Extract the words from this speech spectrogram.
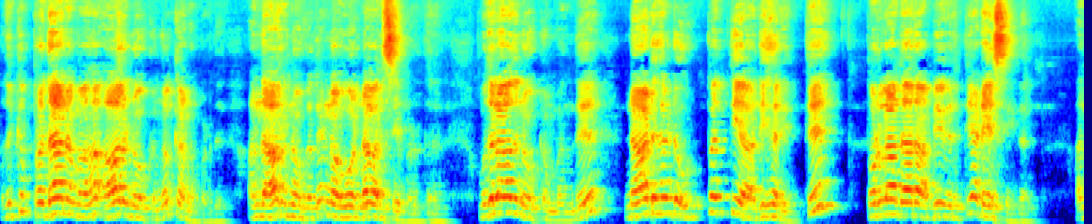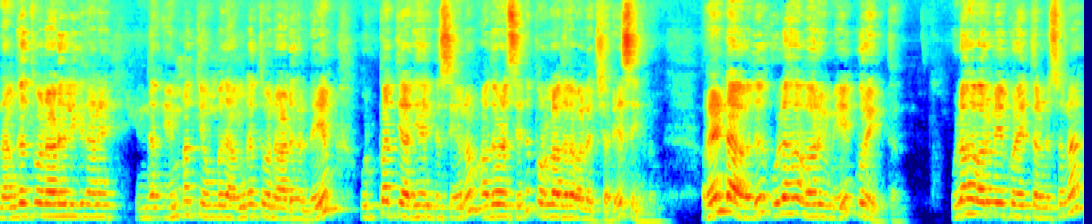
அதுக்கு பிரதானமாக ஆறு நோக்கங்கள் காணப்படுது. அந்த ஆறு நோக்கத்தை நான் ஒவ்வொன்றா வரிசைப்படுத்துகிறேன் முதலாவது நோக்கம் வந்து நாடுகளோட உற்பத்தியை அதிகரித்து பொருளாதார அபிவிருத்தி அடைய செய்தல். அந்த அங்கத்துவ நாடுகளுக்கு தானே இந்த எண்பத்தி ஒன்பது அங்கத்துவ நாடுகளையும் உற்பத்தி அதிகரிக்க செய்யணும் அதோடு சேர்த்து பொருளாதார வளர்ச்சி அடைய செய்யணும். ரெண்டாவது உலக வறுமையை குறைத்தல். உலக வறுமையை குறைத்தல்னு சொன்னால்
